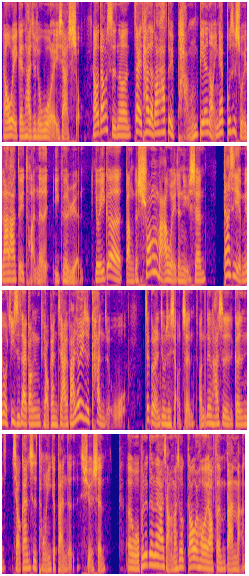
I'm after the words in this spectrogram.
然后我也跟他就是握了一下手。然后当时呢，在他的啦啦队旁边哦，应该不是属于啦啦队团的一个人，有一个绑着双马尾的女生，但是也没有一直在帮小甘加油，反正就一直看着我。这个人就是小珍啊，那他是跟小甘是同一个班的学生。呃，我不是跟大家讲嘛，说高二后要分班嘛。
